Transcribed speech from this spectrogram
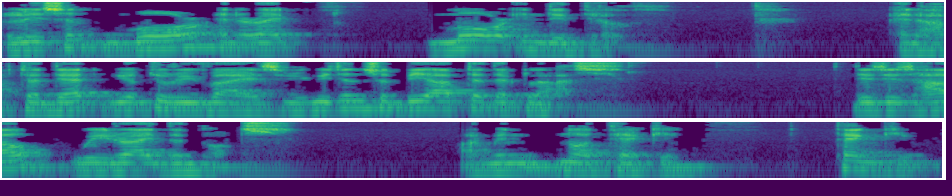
listen more and write more in detail. And after that you have to revise. Revision should be after the class. This is how we write the notes I mean not taking. Thank you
